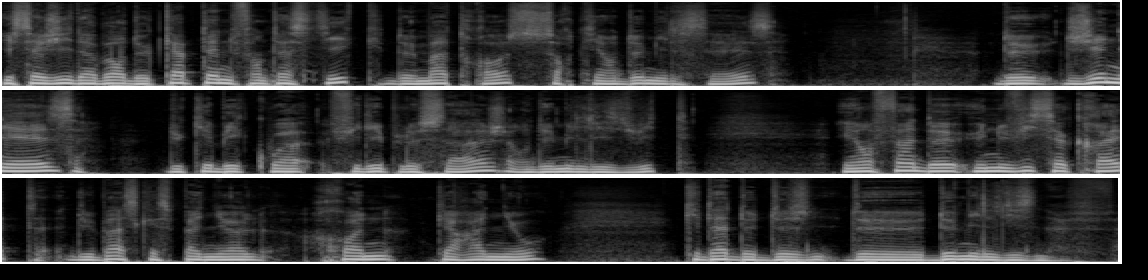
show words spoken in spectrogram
Il s'agit d'abord de Captain Fantastic de Matt Ross, sorti en 2016, de Genèse du Québécois Philippe Lesage en 2018, et enfin de Une vie secrète du basque espagnol Juan Garanio, qui date de, de 2019.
